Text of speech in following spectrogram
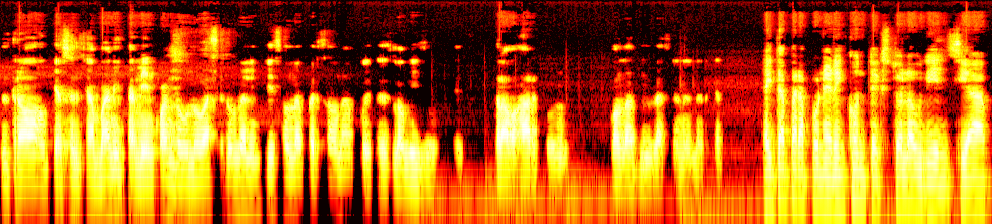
el trabajo que hace el chamán y también cuando uno va a hacer una limpieza a una persona, pues es lo mismo, trabajar con, con la vibración energética. Ahorita para poner en contexto a la audiencia,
